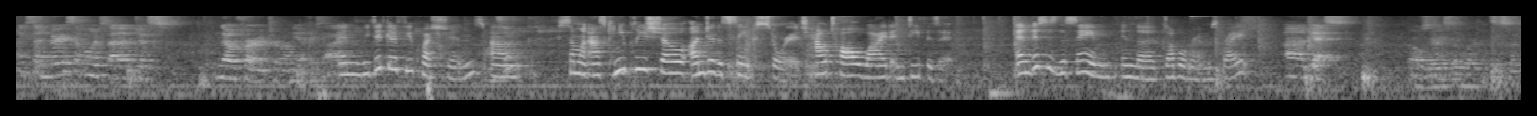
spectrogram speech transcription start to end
Like I said, very similar setup, just no furniture on the other side. And we did get a few questions. Um, someone asked, "Can you please show under the sink storage? How tall, wide, and deep is it?" And this is the same in the double rooms, right? uh, yes. Oh, very similar, consistent.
